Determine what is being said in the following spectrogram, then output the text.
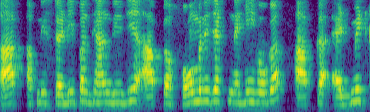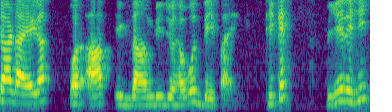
आप अपनी स्टडी पर ध्यान दीजिए, आपका फॉर्म रिजेक्ट नहीं होगा, आपका एडमिट कार्ड आएगा और आप एग्ज़ाम भी जो है वो दे पाएँगे, ठीक है? तो ये रही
